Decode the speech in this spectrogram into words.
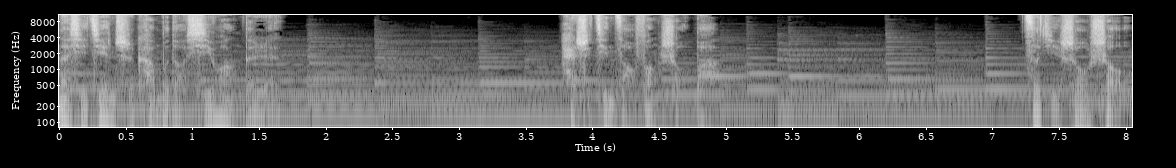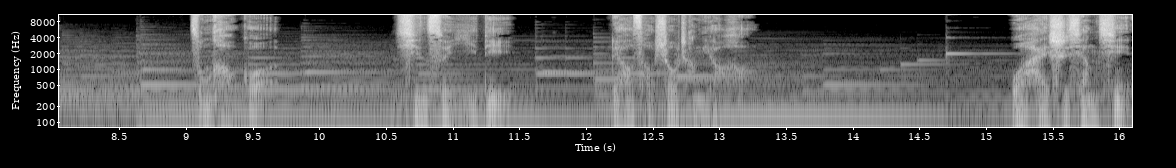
那些坚持看不到希望的人，还是尽早放手吧。自己收手，总好过心碎一地，潦草收场要好。我还是相信。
